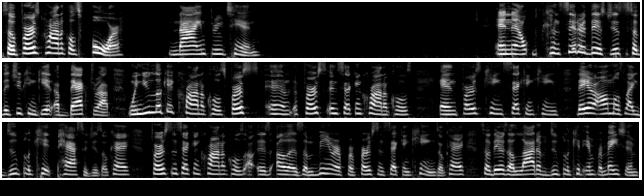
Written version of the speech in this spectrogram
So First Chronicles four, nine through ten. And now consider this just so that you can get a backdrop. When you look at Chronicles, first and first and second Chronicles and first Kings, second Kings, they are almost like duplicate passages, okay? First and second Chronicles is, is a mirror for first and second Kings, okay? So there's a lot of duplicate information.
